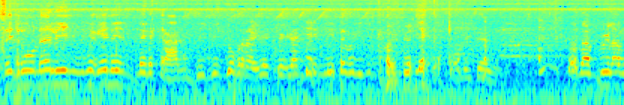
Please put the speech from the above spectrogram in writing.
saya teru dah lin ini ni tekan gigi gua berai tekan je ni tu bagi kau ni je. Kau bilang.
